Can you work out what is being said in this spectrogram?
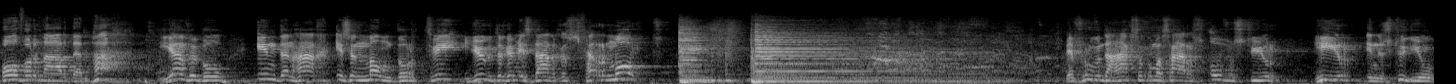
over naar Den Haag. Ja, Vubbel, in Den Haag is een man door twee jeugdige misdadigers vermoord. Wij vroegen de Haagse commissaris Overstuur hier in de studio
